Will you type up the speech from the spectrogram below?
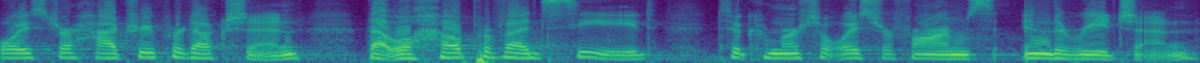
oyster hatchery production that will help provide seed to commercial oyster farms in the region.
